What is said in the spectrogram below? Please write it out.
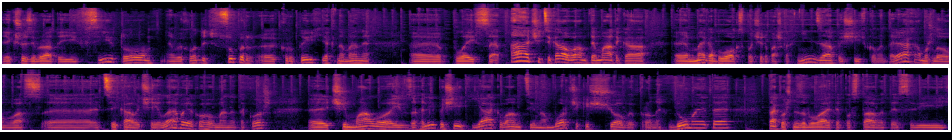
якщо зібрати їх всі, то виходить супер е, крутий, як на мене, е, плейсет. А чи цікава вам тематика е, Мегаблокс по черепашках ніндзя? Пишіть в коментарях, а можливо вас цікавить ще Лего, якого в мене також чимало. І взагалі пишіть, як вам ці наборчики, що ви про них думаєте. Також не забувайте поставити свій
